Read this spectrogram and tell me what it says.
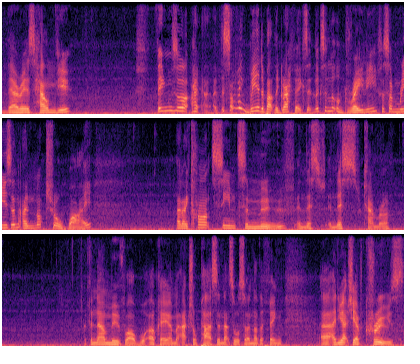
There is helm view. Things are... I, I, there's something weird about the graphics. It looks a little grainy for some reason. I'm not sure why. And I can't seem to move in this in this camera. I can now move while... Okay, I'm an actual person. That's also another thing. Uh, and you actually have crews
